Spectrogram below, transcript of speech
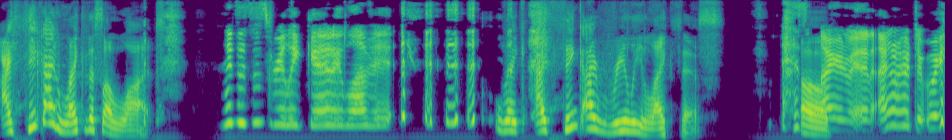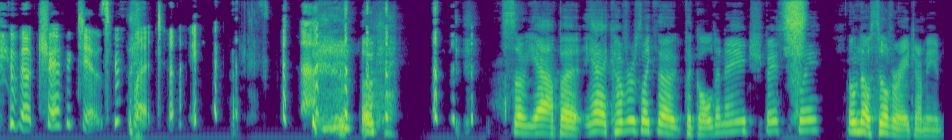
I think I like this a lot. This is really good. I love it. Like I think I really like this. As Oh. Iron Man, I don't have to worry about traffic jams or flat tires. okay. So yeah, but yeah, it covers like the the golden age basically. Oh no, silver age. I mean,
